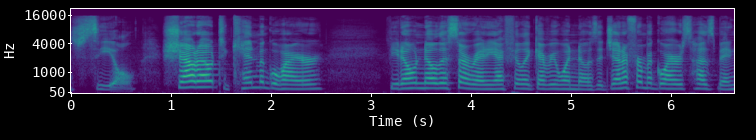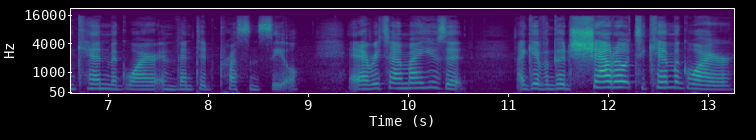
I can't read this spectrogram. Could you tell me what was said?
seal. Shout out to Ken McGuire. If you don't know this already, I feel like everyone knows it. Jennifer McGuire's husband, Ken McGuire, invented press and seal. And every time I use it, I give a good shout out to Ken McGuire.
